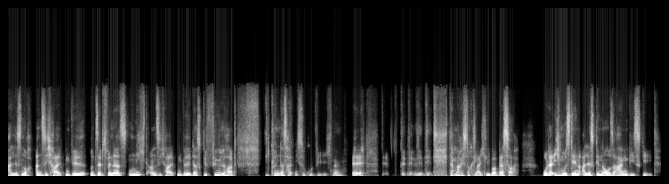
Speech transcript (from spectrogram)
alles noch an sich halten will. Und selbst wenn er es nicht an sich halten will, das Gefühl hat, die können das halt nicht so gut wie ich. Ne? Äh, da mache ich es doch gleich lieber besser. Oder ich muss denen alles genau sagen, wie es geht.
